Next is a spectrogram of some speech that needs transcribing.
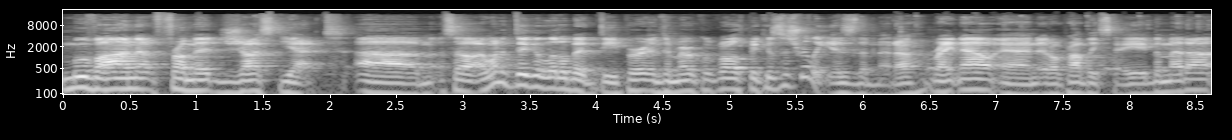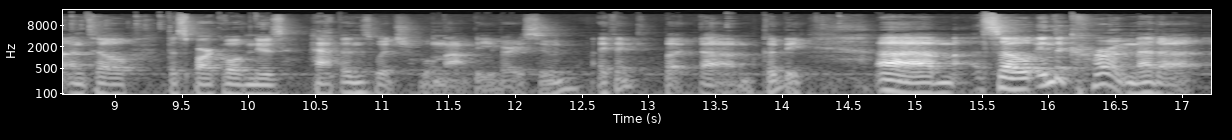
move on from it just yet. Um, so I want to dig a little bit deeper into Miracle Growth because this really is the meta right now, and it'll probably stay the meta until the sparkle of news happens, which will not be very soon, I think, but um, could be. Um, so in the current meta,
